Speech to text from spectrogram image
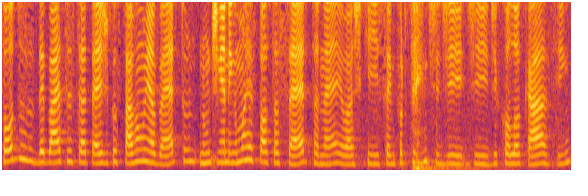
todos os debates estratégicos estavam em aberto, não tinha nenhuma resposta certa, né? Eu acho que isso é importante de, de, de colocar assim.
